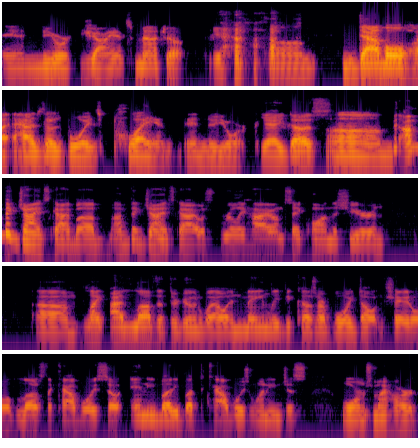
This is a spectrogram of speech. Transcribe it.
and New York Giants matchup. Yeah, Um, Daboll has those boys playing in New York. yeah, he does. Um, I'm a big Giants guy, Bub. I'm a big Giants guy. I was really high on Saquon this year, and um, like I love that they're doing well, and mainly because our boy Dalton Shadle loves the Cowboys. So anybody but the Cowboys winning just warms my heart.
